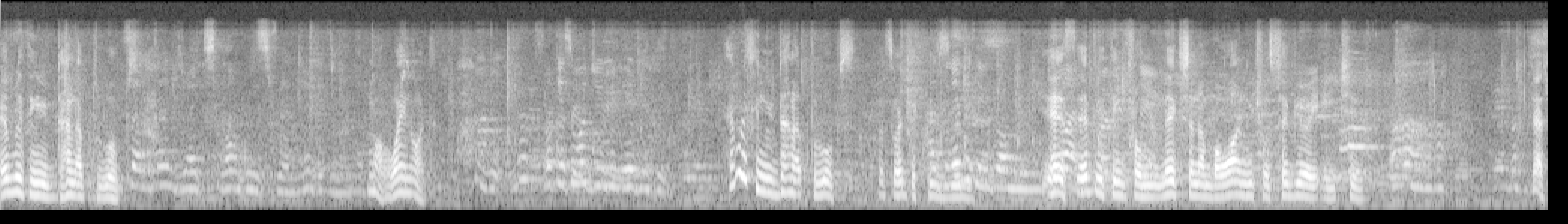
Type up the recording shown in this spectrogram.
Everything you've done up to loops. Sometimes right one is from everything. No, why not? Okay, so what do you mean everything? Everything we've done up to loops. That's what the quiz is. everything from Yes, one. everything from lecture number one, which was February 18th. Uh-huh. Yes.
